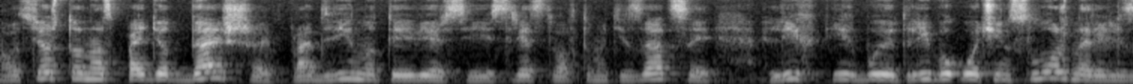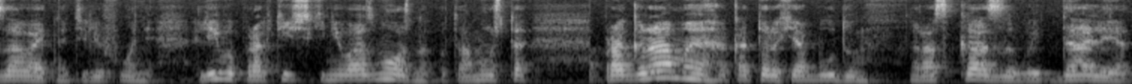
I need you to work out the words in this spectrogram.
А вот все, что у нас пойдет дальше, продвинутые версии и средства автоматизации, их будет либо очень сложно реализовать на телефоне, либо практически невозможно, потому что программы, о которых я буду рассказывать далее,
